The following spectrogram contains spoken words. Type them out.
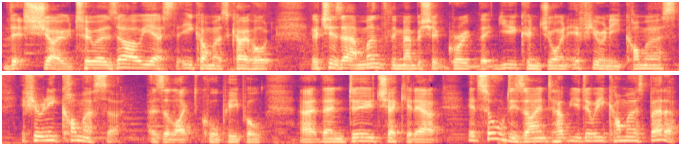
this show to us. Oh, yes, the e commerce cohort, which is our monthly membership group that you can join if you're an e commerce, if you're an e commercer as I like to call people, uh, then do check it out. It's all designed to help you do e commerce better.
